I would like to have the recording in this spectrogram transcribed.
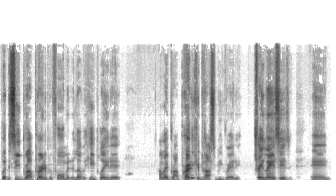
But to see Brock Purdy perform at the level he played at, I'm like, Brock Purdy could possibly be ready. Trey Lance isn't, and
